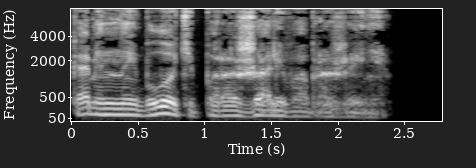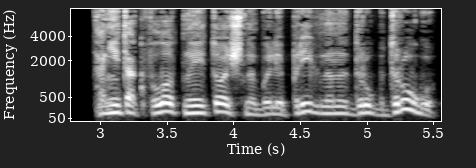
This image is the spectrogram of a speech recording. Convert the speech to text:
Каменные блоки поражали воображение. Они так плотно и точно были пригнаны друг к другу,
